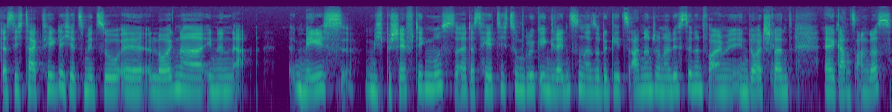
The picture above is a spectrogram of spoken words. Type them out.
dass ich tagtäglich jetzt mit so äh, LeugnerInnen Mails mich beschäftigen muss. Äh, das hält sich zum Glück in Grenzen. Also da geht es anderen Journalistinnen, vor allem in Deutschland, äh, ganz anders.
